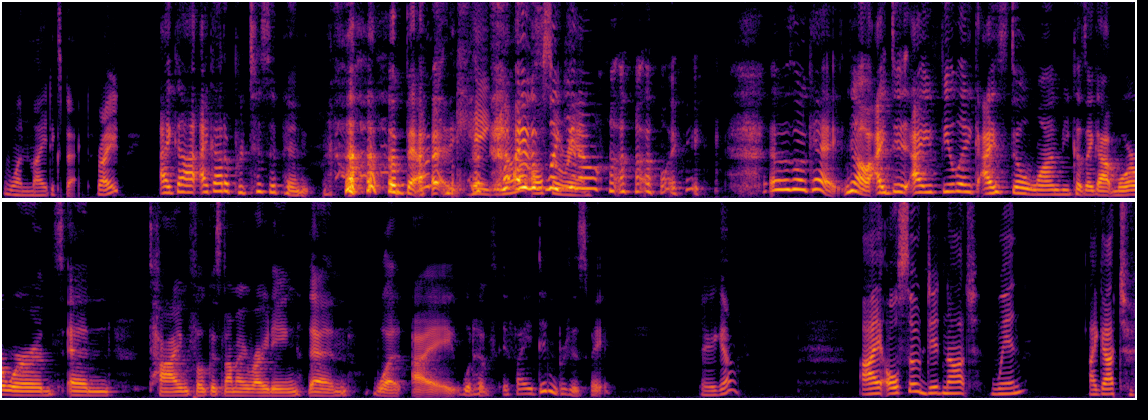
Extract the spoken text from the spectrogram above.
one might expect, right? I got I got a participant badge. Hey, you know, I was like, you know, like it was okay. No, I did I feel like I still won because I got more words and time focused on my writing than what I would have if I didn't participate. There you go. I also did not win. I got to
